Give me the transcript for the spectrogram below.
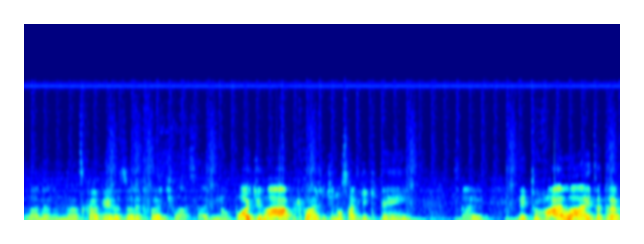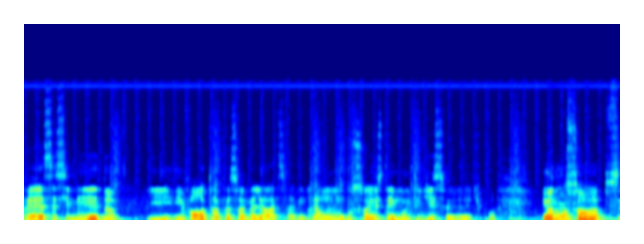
lá na- nas caveiras do elefante lá, sabe? Não pode ir lá, porque lá a gente não sabe o que, que tem, sabe? Daí tu vai lá e tu atravessa esse medo e, e volta uma pessoa melhor, sabe? Então os sonhos têm muito disso, é, tipo... Eu não sou ps-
